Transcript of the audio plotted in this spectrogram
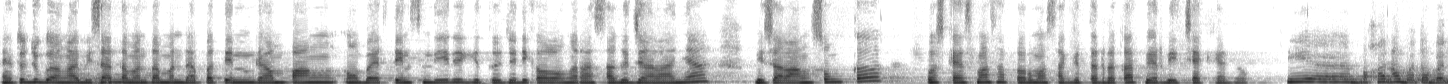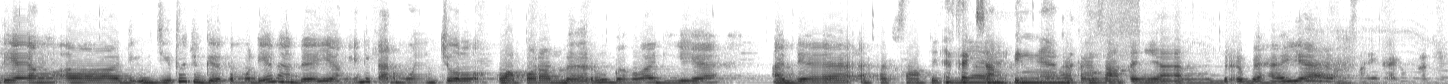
Nah itu juga nggak bisa mm-hmm. teman-teman dapetin gampang ngobatin sendiri gitu. Jadi kalau ngerasa gejalanya bisa langsung ke puskesmas atau rumah sakit terdekat biar dicek ya dok. Iya, bahkan obat-obat yang uh, diuji itu juga kemudian ada yang ini kan muncul laporan baru bahwa dia ada efek sampingnya. Efek sampingnya, gitu. Efek samping yang berbahaya, misalnya kayak kemarin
